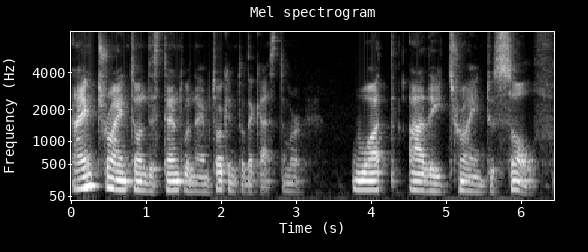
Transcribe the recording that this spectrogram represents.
i'm trying to understand when i'm talking to the customer what are they trying to solve?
